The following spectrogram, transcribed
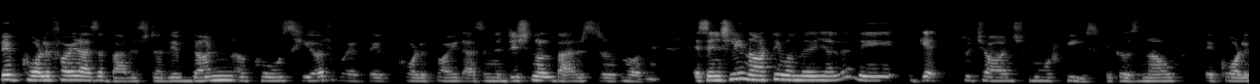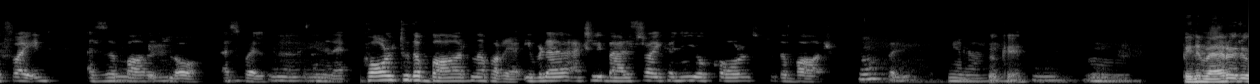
they've qualified as a barrister. They've done a course here where they've qualified as an additional barrister essentially of Essentially, they get to charge more fees because now they're qualified as a mm-hmm. Bharat okay. Law. As well Yeah, yeah. അങ്ങനെ കോൾ ടു ദ ബാർ എന്ന് പറയാ ഇവിടെ ആക്ച്വലി ബാരിസ്റ്റർ ആയി കഴിഞ്ഞു you called to the bar Okay. Okay. Mm, Mm. പിന്നെ വേറൊരു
